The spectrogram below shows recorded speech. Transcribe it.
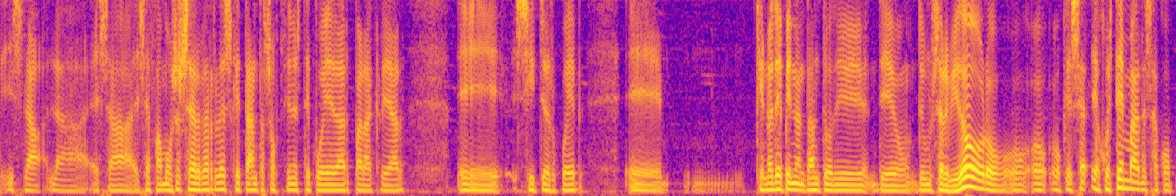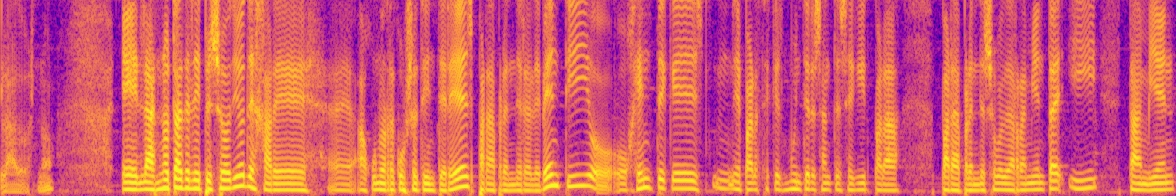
es la, ese famoso serverless que tantas opciones te puede dar para crear eh, sitios web eh, que no dependan tanto de, un servidor o, que, que, estén más desacoplados. ¿no? En las notas del episodio dejaré eh, algunos recursos de interés para aprender el Eventi o, gente que me parece que es muy interesante seguir para, para aprender sobre la herramienta y también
